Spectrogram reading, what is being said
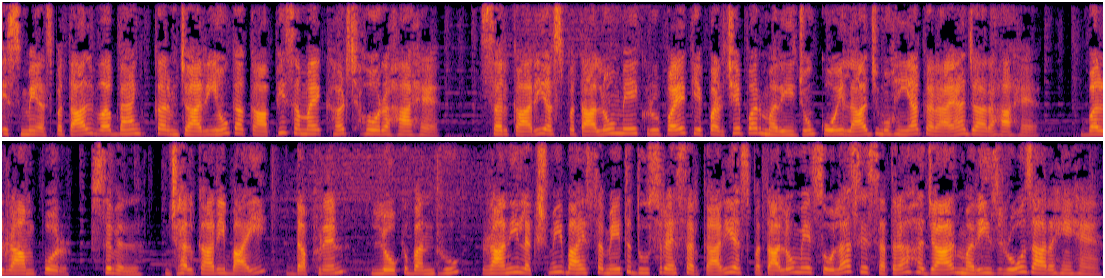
इसमें अस्पताल व बैंक कर्मचारियों का काफ़ी समय खर्च हो रहा है। सरकारी अस्पतालों में एक रुपए के पर्चे पर मरीजों को इलाज मुहैया कराया जा रहा है। बलरामपुर, सिविल झलकारी बाई डफरिन लोक बंधु रानी लक्ष्मीबाई समेत दूसरे सरकारी अस्पतालों में 16 से सत्रह हज़ार मरीज़ रोज आ रहे हैं।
